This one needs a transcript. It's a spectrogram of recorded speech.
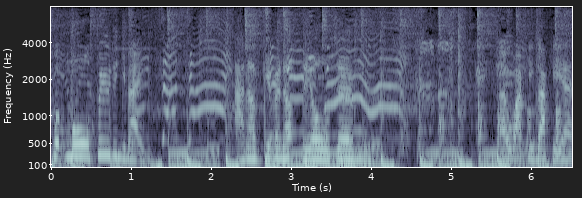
put more food in your mouth? And I've given up the old. Um, Oh, wacky backy, yeah.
